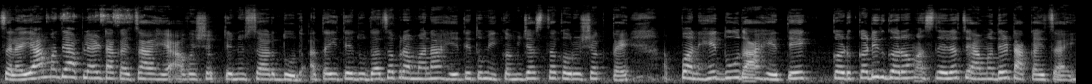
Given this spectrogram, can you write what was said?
चला यामध्ये आपल्याला टाकायचं आहे आवश्यकतेनुसार दूध. आता इथे दुधाचं प्रमाण आहे ते तुम्ही कमी जास्त करू शकताय. पण हे दूध आहे ते कडकडीत गरम असलेलंच यामध्ये टाकायचं आहे.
